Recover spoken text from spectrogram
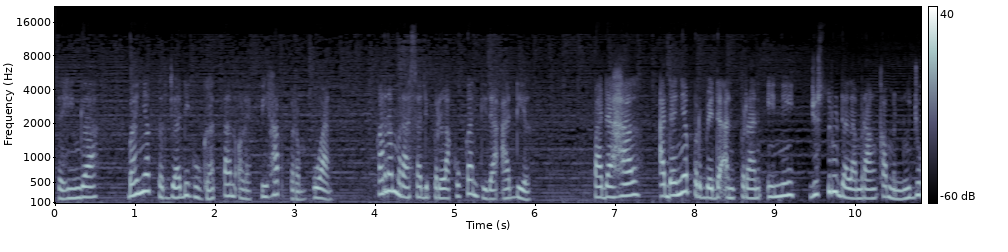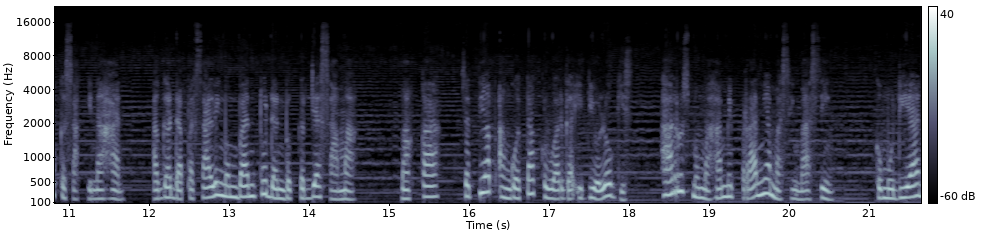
Sehingga banyak terjadi gugatan oleh pihak perempuan karena merasa diperlakukan tidak adil. Padahal adanya perbedaan peran ini justru dalam rangka menuju kesakinahan agar dapat saling membantu dan bekerja sama. Maka setiap anggota keluarga ideologis harus memahami perannya masing-masing. Kemudian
